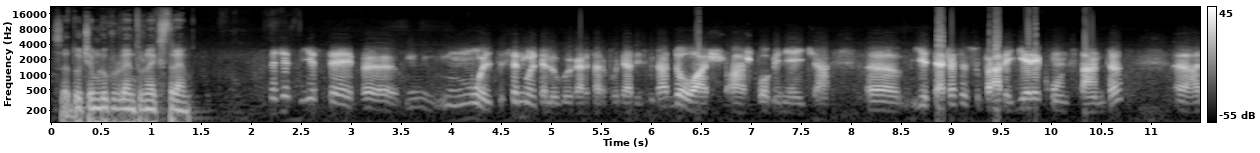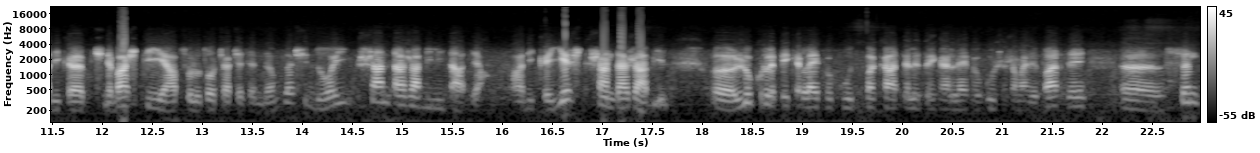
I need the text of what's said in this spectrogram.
să ducem lucrurile într-un extrem. Deci este uh, mult, sunt multe lucruri care s-ar putea discuta. Două aș, aș pomeni aici. Uh, este această supraveghere constantă, uh, adică cineva știe absolut tot ceea ce se întâmplă și doi, șantajabilitatea, adică ești șantajabil. Uh, lucrurile pe care le-ai făcut, păcatele pe care le-ai făcut și așa mai departe, Uh, sunt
